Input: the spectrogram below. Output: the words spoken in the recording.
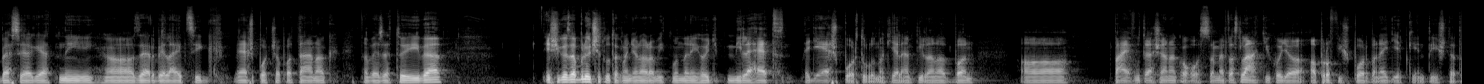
beszélgetni az RB Leipzig e-sport csapatának a vezetőivel, és igazából ők se tudtak nagyon arra mit mondani, hogy mi lehet egy e-sportolónak jelen pillanatban a pályafutásának a hossza, mert azt látjuk, hogy a, a profi sportban egyébként is, tehát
